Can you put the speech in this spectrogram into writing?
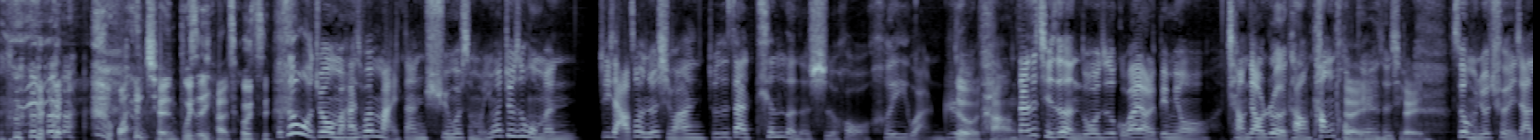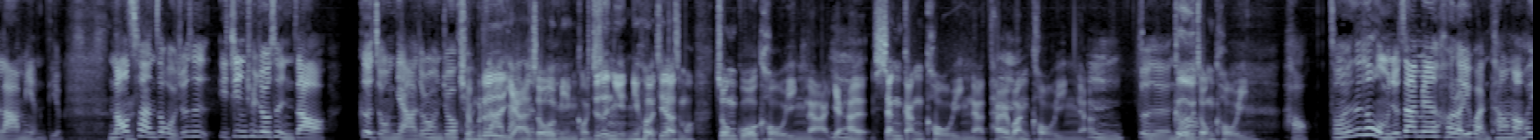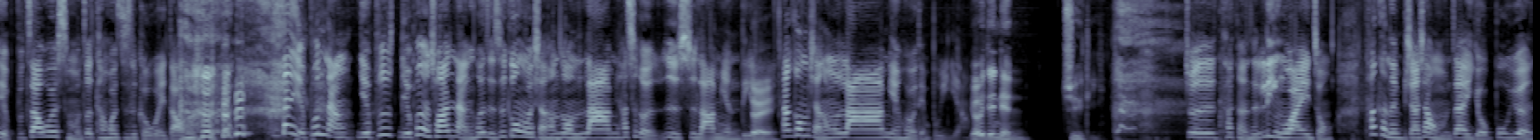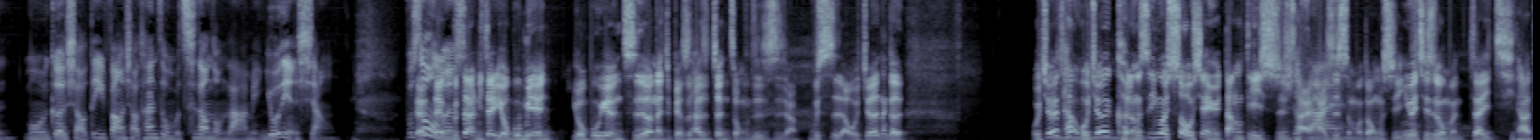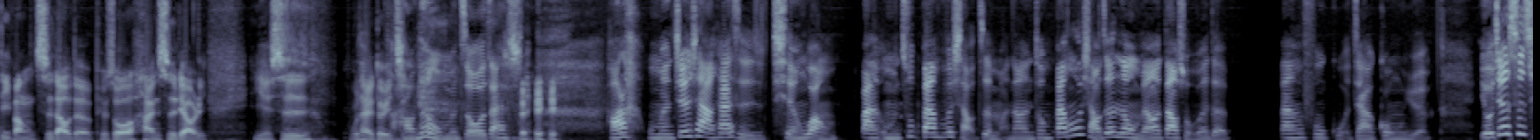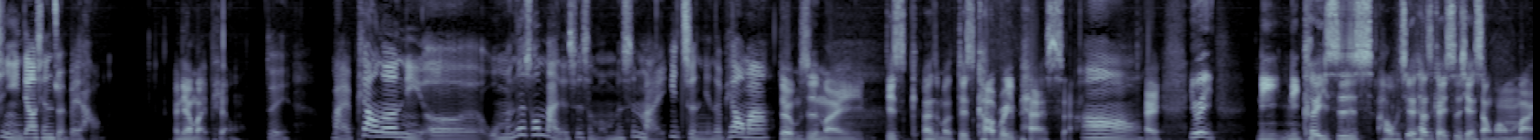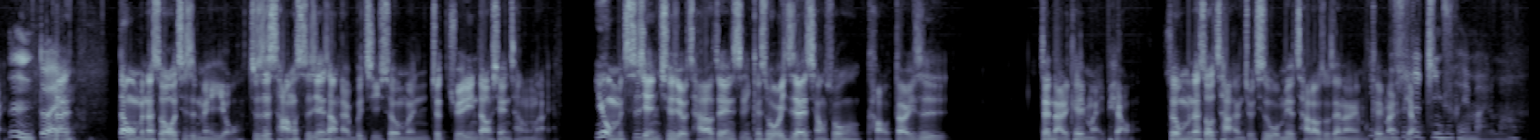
完全不是亚洲食。可是我觉得我们还是会买单去，为什么？因为就是我们。就亚洲人就喜欢就是在天冷的时候喝一碗热汤，汤但是其实很多就是国外料理并没有强调热汤汤头这件事情，所以我们就去了一家拉面店，然后吃完之后，我就是一进去就是你知道各种亚洲人就全部都是亚洲面孔，就是你你会有听到什么中国口音啊、亚、嗯、香港口音啊、台湾口音啊，嗯，对对，各种口音。好。总之就是，我们就在那边喝了一碗汤，然后也不知道为什么这汤会是这个味道，但也不难，也不也不能说它难喝，只是跟我们想象中的拉面，它是个日式拉面店，对，它跟我们想象中的拉面会有点不一样，有一点点距离，就是它可能是另外一种，它可能比较像我们在油布院某一个小地方小摊子，我们吃到那种拉面有点像，不是我们不是啊，你在油布面油布院吃啊，那就表示它是正宗日式啊，不是啊，我觉得那个。我觉得他，我觉得可能是因为受限于当地食材还是什么东西，因为其实我们在其他地方吃到的，比如说韩式料理，也是不太对劲。好，那我们之后再说。好了，我们接下来开始前往班，我们住班夫小镇嘛。那你从班夫小镇呢，我们要到所谓的班夫国家公园。有件事情你一定要先准备好，那你要买票。对。买票呢？你呃，我们那时候买的是什么？我们是买一整年的票吗？对，我们是买 dis 啊什么 Discovery Pass 啊。哦，哎，因为你你可以是好，我记得它是可以事先上网买。嗯，对。但但我们那时候其实没有，就是长时间上来不及，所以我们就决定到现场买。因为我们之前其实有查到这件事情，可是我一直在想说，考到底是在哪里可以买票？所以我们那时候查很久，其实我没有查到说在哪里可以买票。就进去可以买了吗？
